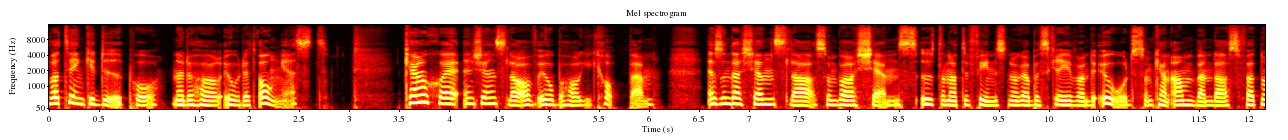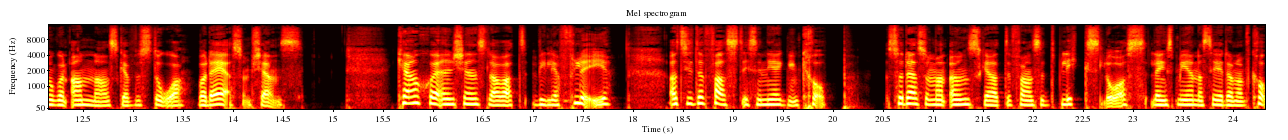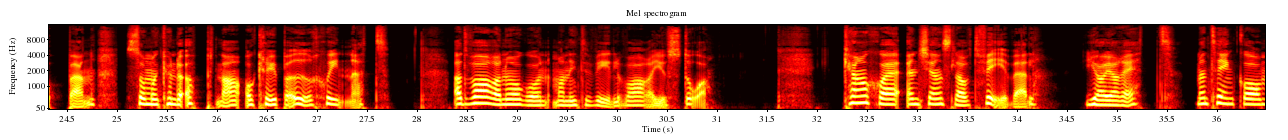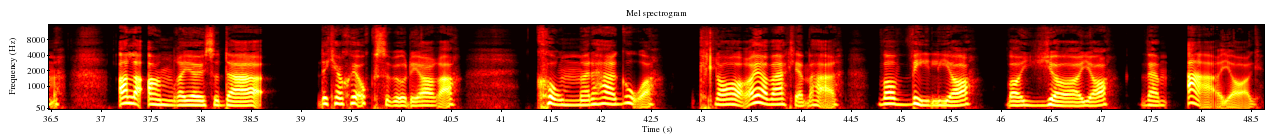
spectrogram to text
Vad tänker du på när du hör ordet ångest? Kanske en känsla av obehag i kroppen. En sån där känsla som bara känns utan att det finns några beskrivande ord som kan användas för att någon annan ska förstå vad det är som känns. Kanske en känsla av att vilja fly, att sitta fast i sin egen kropp. så där som man önskar att det fanns ett blixtlås längs med ena sidan av kroppen som man kunde öppna och krypa ur skinnet. Att vara någon man inte vill vara just då. Kanske en känsla av tvivel. Gör jag rätt? Men tänk om alla andra gör ju sådär, det kanske jag också borde göra. Kommer det här gå? Klarar jag verkligen det här? Vad vill jag? Vad gör jag? Vem är jag?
